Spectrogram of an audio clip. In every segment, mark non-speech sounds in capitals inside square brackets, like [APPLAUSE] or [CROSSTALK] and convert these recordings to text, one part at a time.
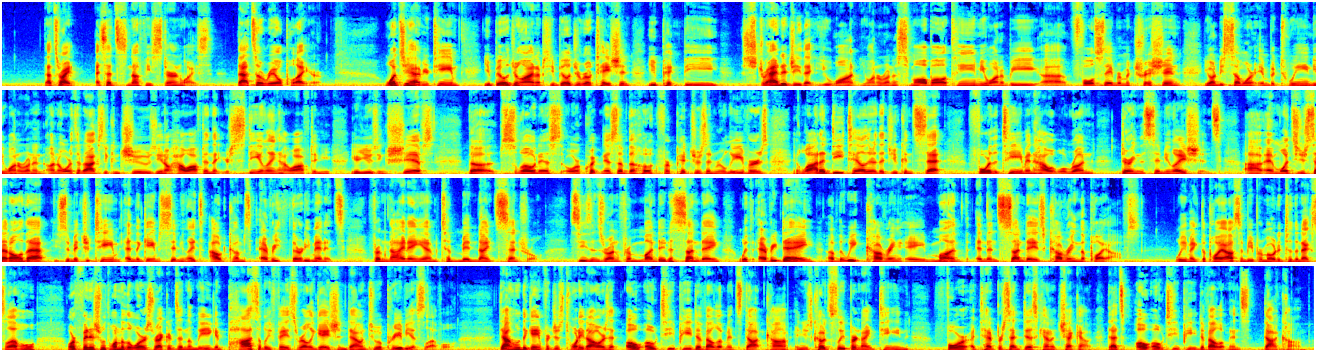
That's right, I said Snuffy Stirnweiss. That's a real player. Once you have your team, you build your lineups, you build your rotation, you pick the strategy that you want. You want to run a small ball team. You want to be uh, full sabermetrician. You want to be somewhere in between. You want to run an unorthodox. You can choose, you know, how often that you're stealing, how often you're using shifts, the slowness or quickness of the hook for pitchers and relievers. A lot of detail there that you can set for the team and how it will run during the simulations. Uh, and once you set all that, you submit your team, and the game simulates outcomes every 30 minutes from 9 a.m. to midnight central. Seasons run from Monday to Sunday, with every day of the week covering a month, and then Sundays covering the playoffs. Will you make the playoffs and be promoted to the next level? Or finish with one of the worst records in the league and possibly face relegation down to a previous level? Download the game for just $20 at ootpdevelopments.com and use code SLEEPER19 for a 10% discount at checkout. That's ootpdevelopments.com.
